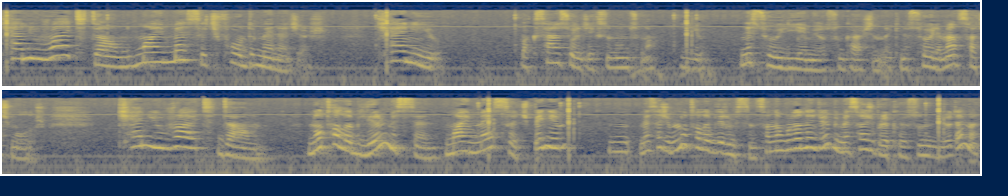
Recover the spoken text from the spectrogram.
Can you write down my message for the manager? Can you? Bak sen söyleyeceksin unutma. You. Ne söyleyemiyorsun karşındakine? Söylemen saçma olur. Can you write down? Not alabilir misin? My message. Benim mesajımı not alabilir misin? Sana burada ne diyor? Bir mesaj bırakıyorsun diyor değil mi?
